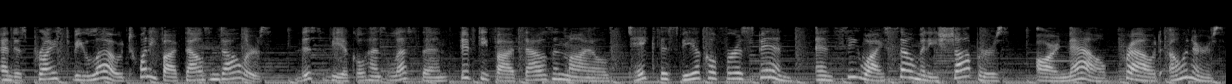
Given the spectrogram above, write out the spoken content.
and is priced below $25,000. This vehicle has less than 55,000 miles. Take this vehicle for a spin and see why so many shoppers are now proud owners.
